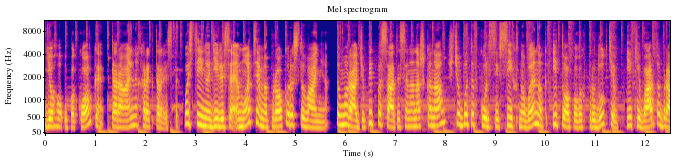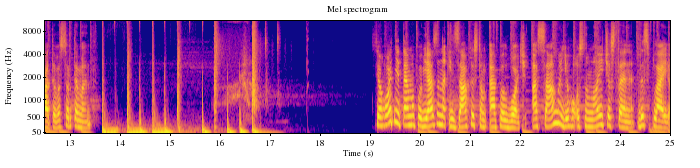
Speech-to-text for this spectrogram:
його упаковки та реальних характеристик. Постійно ділюся емоціями про користування, тому раджу підписатися на наш канал, щоб бути в курсі всіх новинок і топових продуктів, які варто брати в асортимент. Сьогодні тема пов'язана із захистом Apple Watch, а саме його основної частини дисплею.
